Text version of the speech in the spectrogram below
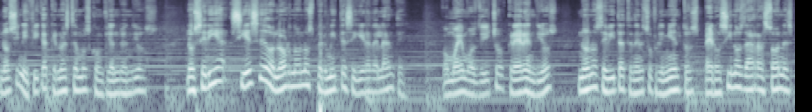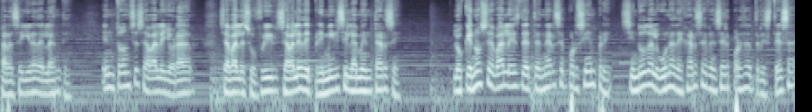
no significa que no estemos confiando en Dios. Lo sería si ese dolor no nos permite seguir adelante. Como hemos dicho, creer en Dios no nos evita tener sufrimientos, pero sí nos da razones para seguir adelante. Entonces se vale llorar, se vale sufrir, se vale deprimirse y lamentarse. Lo que no se vale es detenerse por siempre, sin duda alguna dejarse vencer por esa tristeza,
